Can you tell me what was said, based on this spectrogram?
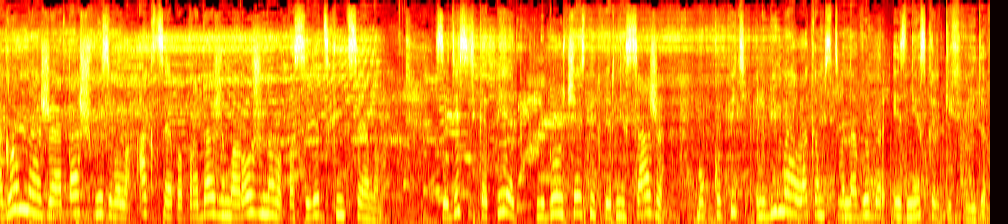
Огромный ажиотаж вызвала акция по продаже мороженого по советским ценам. За 10 копеек любой участник вернисажа мог купить любимое лакомство на выбор из нескольких видов.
